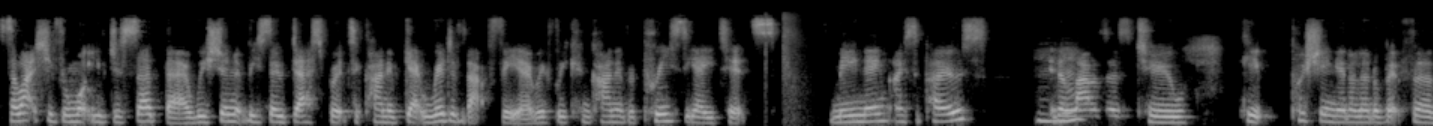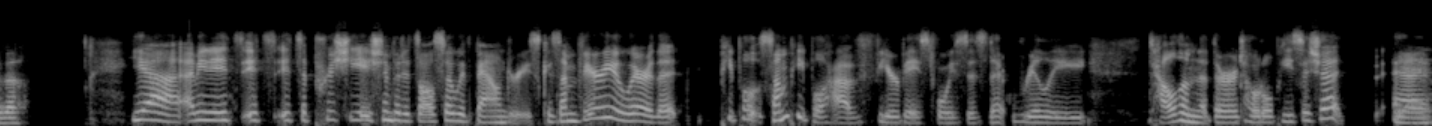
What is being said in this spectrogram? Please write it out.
so actually from what you've just said there, we shouldn't be so desperate to kind of get rid of that fear if we can kind of appreciate its meaning, I suppose. It Mhm. allows us to keep pushing it a little bit further. Yeah, I mean it's it's it's appreciation, but it's also with boundaries because I'm very aware that people some people have fear-based voices that really tell them that they're a total piece of shit. Yeah. And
